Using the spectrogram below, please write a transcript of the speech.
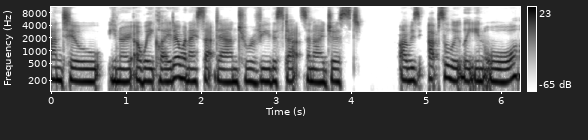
until, you know, a week later when I sat down to review the stats and I just I was absolutely in awe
